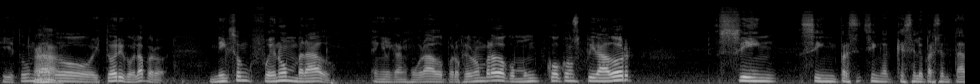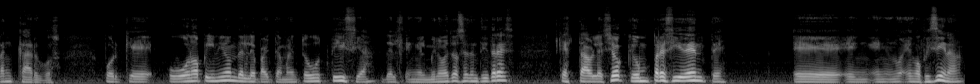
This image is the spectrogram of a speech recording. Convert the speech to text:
y esto es un Ajá. dato histórico, ¿verdad? Pero Nixon fue nombrado en el gran jurado, pero fue nombrado como un co-conspirador sin, sin, sin que se le presentaran cargos, porque hubo una opinión del Departamento de Justicia del, en el 1973 que estableció que un presidente eh, en, en- en oficina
